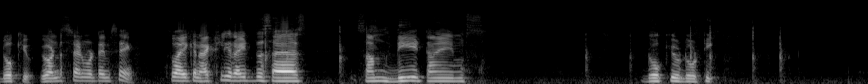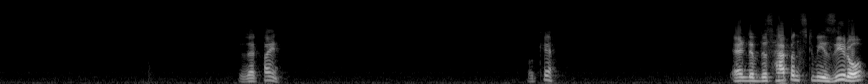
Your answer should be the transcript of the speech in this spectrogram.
dou q. You understand what I am saying? So I can actually write this as some d times dou q dou t is that fine? Okay. And if this happens to be 0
